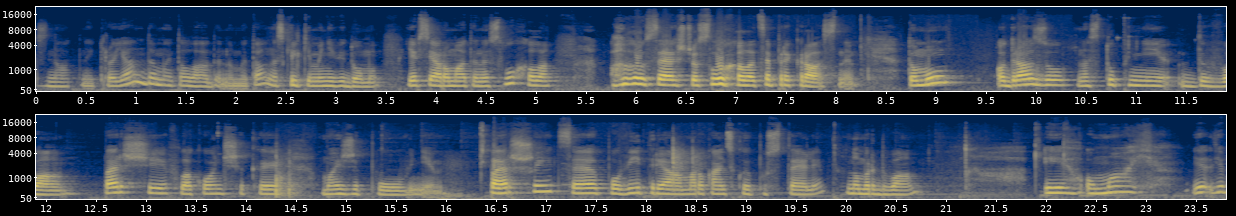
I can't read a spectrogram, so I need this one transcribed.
знатний? Трояндами та ладанами, та? наскільки мені відомо. Я всі аромати не слухала, але все, що слухала, це прекрасне. Тому одразу наступні два. Перші флакончики майже повні. Перший це повітря марокканської пустелі, номер два. І омай. Я, я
